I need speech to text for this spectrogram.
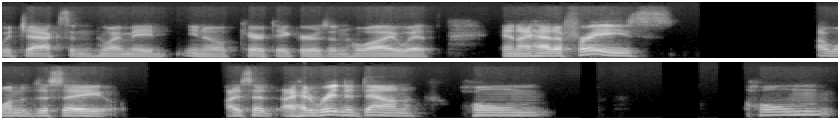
with jackson who i made you know caretakers in hawaii with and i had a phrase i wanted to say I said I had written it down. Home, home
